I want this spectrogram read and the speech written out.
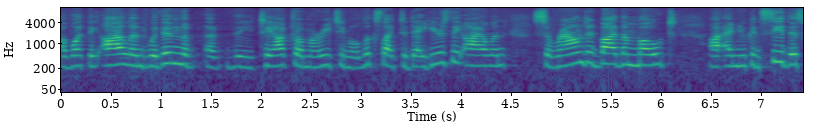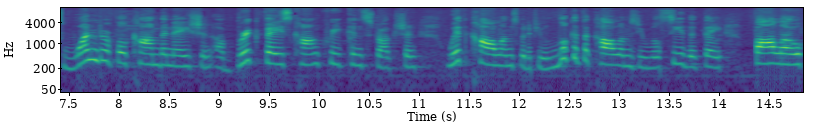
of what the island within the, uh, the Teatro Marittimo looks like today. Here's the island surrounded by the moat. Uh, and you can see this wonderful combination of brick face concrete construction with columns. But if you look at the columns, you will see that they follow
